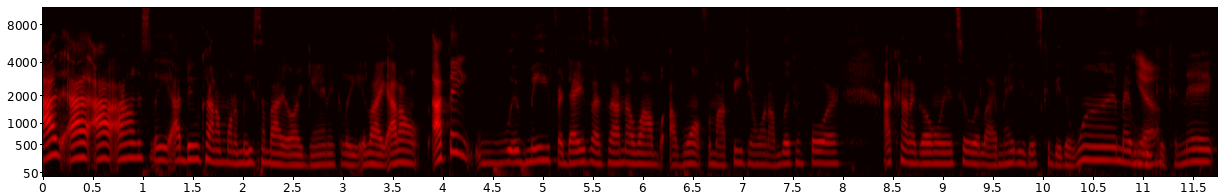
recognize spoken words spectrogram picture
I, I, I honestly, I do kind of want to meet somebody organically. Like I don't, I think with me for dating sites, I know what I'm, I want for my future and what I'm looking for. I kind of go into it like maybe this could be the one, maybe Yeah. we could connect.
